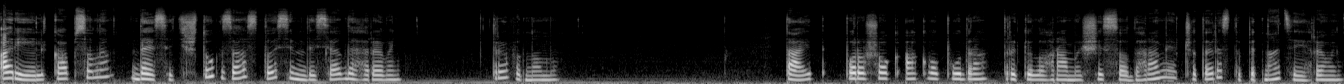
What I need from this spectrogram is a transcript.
Аріель капсули 10 штук за 170 гривень. 3 в одному. Тайт порошок аквапудра 3 кг 600 грамів 415 гривень.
